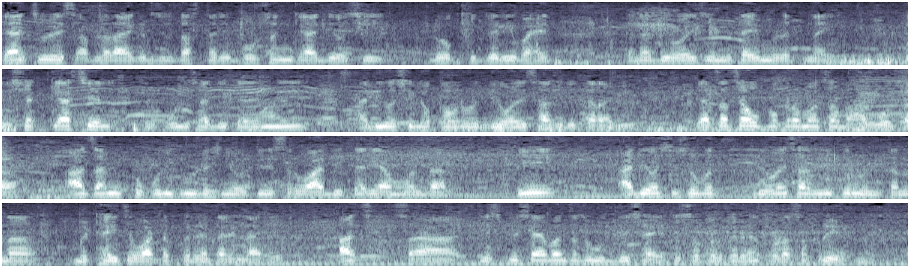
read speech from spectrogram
त्याच वेळेस आपल्या रायगड जिल्ह्यात असणारे बहुसंख्य आदिवासी लोक हे गरीब आहेत त्यांना दिवाळीची मिठाई मिळत नाही. तर शक्य असेल तर पोलीस अधिकाऱ्यांनी आदिवासी लोकांबरोबर दिवाळी साजरी करावी. त्याचाच हा उपक्रमाचा भाग होता. आज आम्ही खोपोली पोलीस स्टेशनच्या वतीने सर्व अधिकारी अंमलदार हे आदिवासीसोबत दिवाळी साजरी करून त्यांना मिठाईचं वाटप करण्यात आलेलं आहे. आज एस पी साहेबांचा जो उद्देश आहे तो सफल करण्याचा थोडासा प्रयत्न आहे.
